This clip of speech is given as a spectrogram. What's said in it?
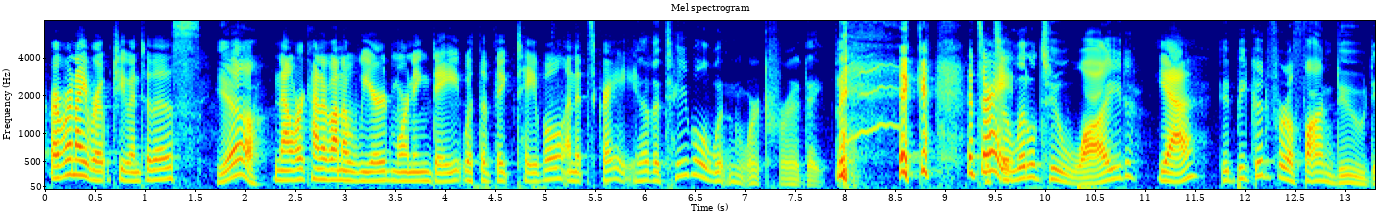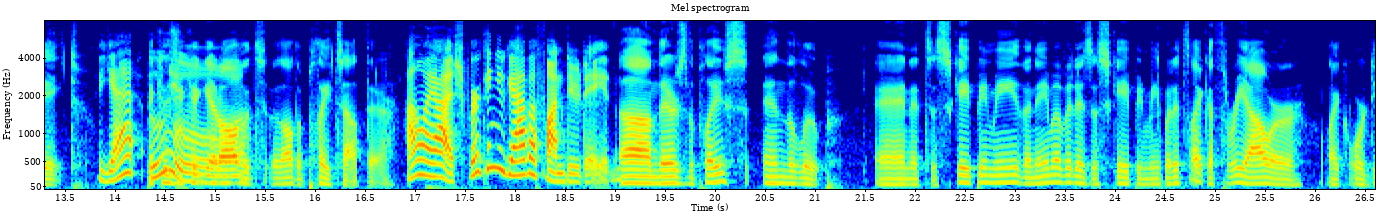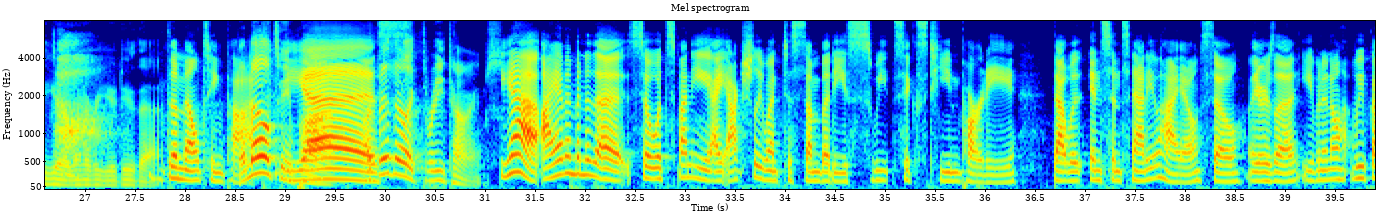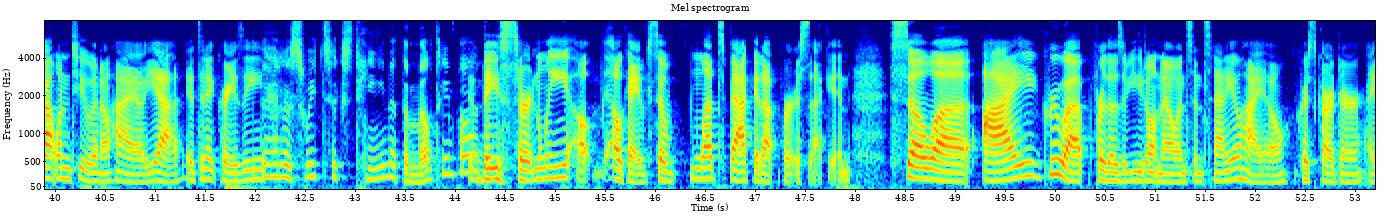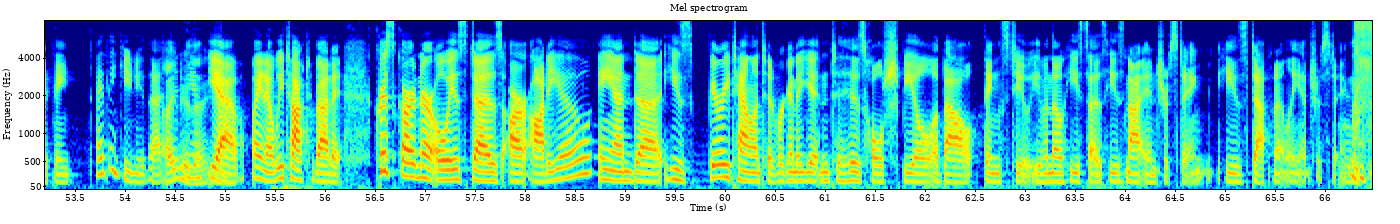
remember when i roped you into this Yeah. now we're kind of on a weird morning date with a big table and it's great Yeah, the table wouldn't work for a date. it's all It's right a little too wide. yeah It'd be good for a fondue date yeah because you could get all the t- all the plates out there. oh my gosh where can you have a fondue date Um, there's the place in the loop, and it's escaping me. The name of it is escaping me, but it's like a three-hour like ordeal whenever you do that. the melting pot The melting pot. yes I've been there like three times. Yeah, I haven't been to the. So what's funny, I actually went to somebody's sweet 16 party that was in Cincinnati, Ohio. So there's a even in Ohio, we've got one too in Ohio. Yeah, isn't it crazy? They had a sweet sixteen at the melting pot. They certainly. oh, Okay, so let's back it up for a second. So uh, I grew up, for those of you who don't know, in Cincinnati, Ohio. Chris Gardner, I think. I think you knew that. I knew you? that, Yeah, yeah. I know. We talked about it. Chris Gardner always does our audio, and uh, he's very talented. We're going to get into his whole spiel about things too, even though he says he's not interesting. He's definitely interesting.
